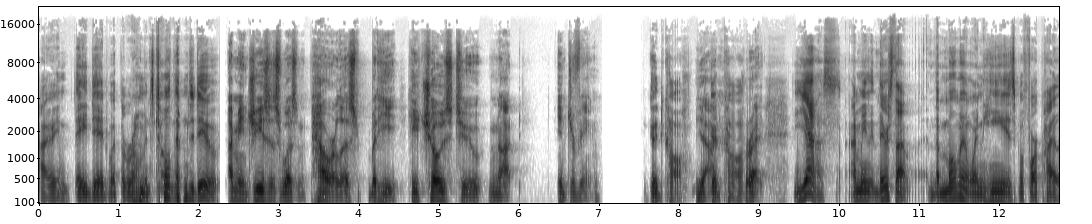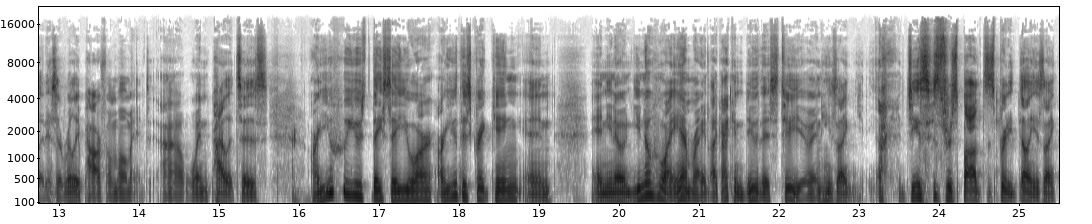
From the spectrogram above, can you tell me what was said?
I mean, they did what the Romans told them to do. I mean, Jesus wasn't powerless, but he he chose to not intervene. Good call. Yeah. Good call. Right. Yes. I mean, there's that the moment when he is before Pilate is a really powerful moment. Uh, when Pilate says, "Are you who you they say you are? Are you this great king?" and and you know, you know who I am, right? Like I can do this to you. And he's like, Jesus' response is pretty telling. He's like,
